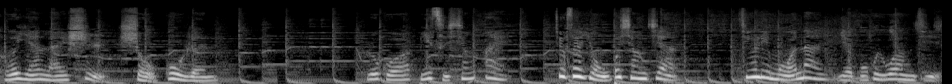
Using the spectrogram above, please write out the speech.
何言来世守故人？如果彼此相爱，就算永不相见，经历磨难也不会忘记。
